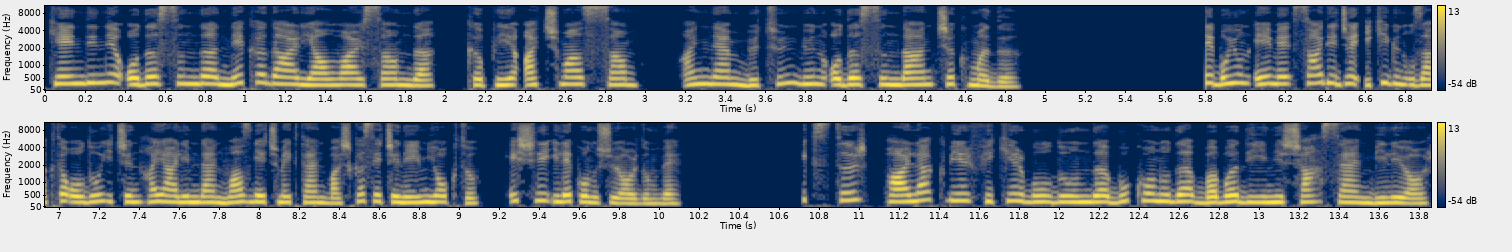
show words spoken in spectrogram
Kendini odasında ne kadar yalvarsam da, kapıyı açmazsam, annem bütün gün odasından çıkmadı. Ve boyun eğme sadece iki gün uzakta olduğu için hayalimden vazgeçmekten başka seçeneğim yoktu. Ashley ile konuşuyordum ve Dexter, parlak bir fikir bulduğunda bu konuda baba dini şahsen biliyor.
